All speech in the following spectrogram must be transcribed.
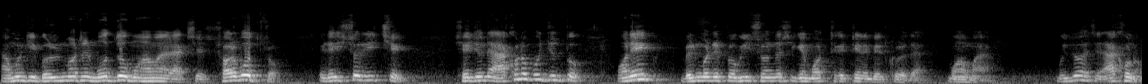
এমনকি বেলুন মঠের মধ্যেও মহামায়ার অ্যাক্সেস সর্বত্র। এটা ঈশ্বরের ইচ্ছে। সেই জন্য এখনও পর্যন্ত অনেক বেলমঠের প্রবীণ সন্ন্যাসীকে মঠ থেকে টেনে বের করে দেয় মহামায়া। বুঝতে পারছেন? এখনও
